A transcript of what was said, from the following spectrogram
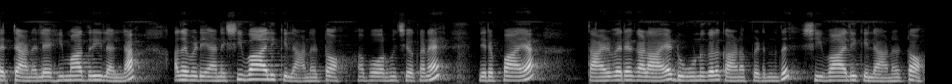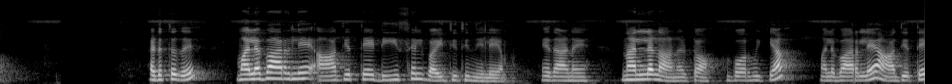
തെറ്റാണ് അല്ലേ ഹിമാദ്രിയിലല്ല. അതെവിടെയാണ്? ശിവാലിക്കിലാണ് കേട്ടോ അപ്പോൾ ഓർമ്മിച്ച് വെക്കണേ. നിരപ്പായ താഴ്വരകളായ ഡൂണുകൾ കാണപ്പെടുന്നത് ശിവാലികിലാണ് കേട്ടോ അടുത്തത് മലബാറിലെ ആദ്യത്തെ ഡീസൽ വൈദ്യുതി നിലയം. ഏതാണ്? നല്ലളാണ് കേട്ടോ അപ്പോൾ ഓർമ്മിക്കുക മലബാറിലെ ആദ്യത്തെ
